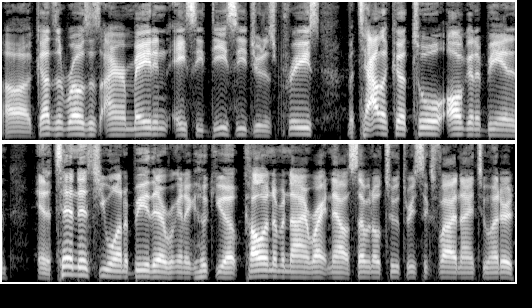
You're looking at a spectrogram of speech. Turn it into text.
uh, Guns N' Roses, Iron Maiden, ACDC, Judas Priest, Metallica, Tool, all going to be in, in attendance. You want to be there. We're going to hook you up. Caller number 9 right now at 702 365 9200.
